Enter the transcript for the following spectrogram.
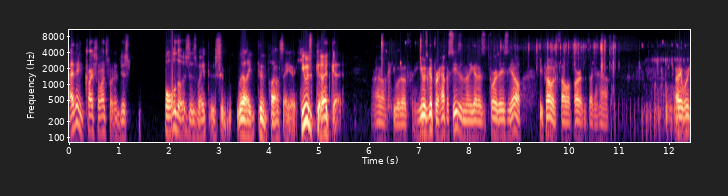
I think Carson Wentz would have just bulldozed his way through like through the playoffs that year. He was good, good. I don't think he would have. He was good for half a season, then he got his his ACL. He probably would have fell apart in the second half. All right, we're,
